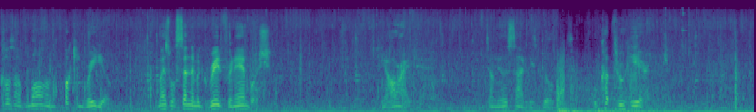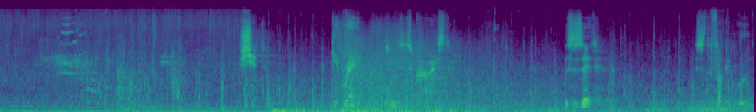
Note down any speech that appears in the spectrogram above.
Calls out mall on the fucking radio. Might as well send them a grid for an ambush. Yeah, all right. It's on the other side of these buildings. We'll cut through here. Shit. Get ready. Jesus Christ. This is it. This is the fucking room.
